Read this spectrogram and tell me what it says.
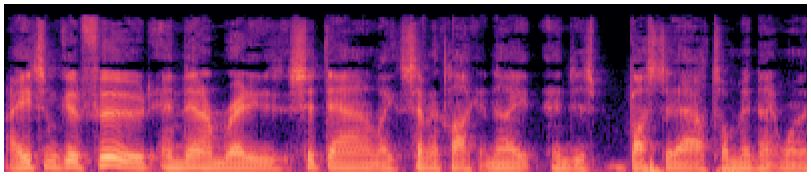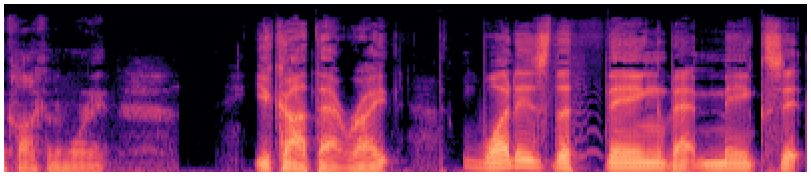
I eat some good food, and then I'm ready to sit down like seven o'clock at night and just bust it out till midnight, one o'clock in the morning. You got that right. What is the thing that makes it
